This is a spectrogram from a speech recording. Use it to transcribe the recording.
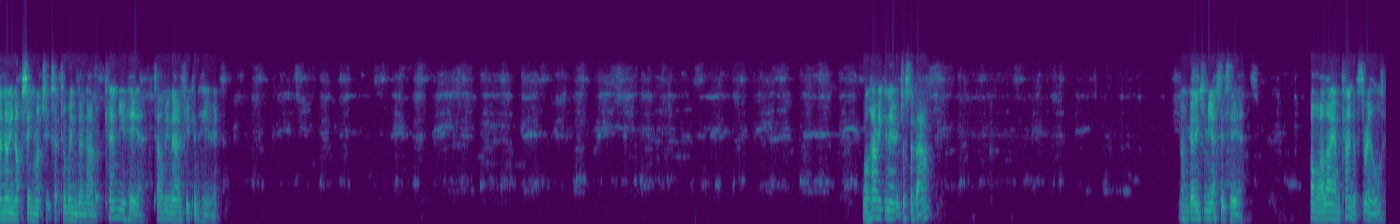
I know you're not seeing much except a window now, but can you hear? Tell me now if you can hear it. Well, Harry can hear it just about. I'm getting some yeses here. Oh, well, I am kind of thrilled.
